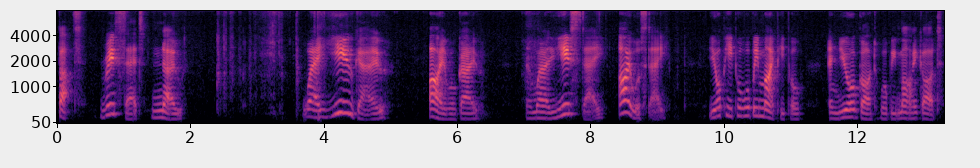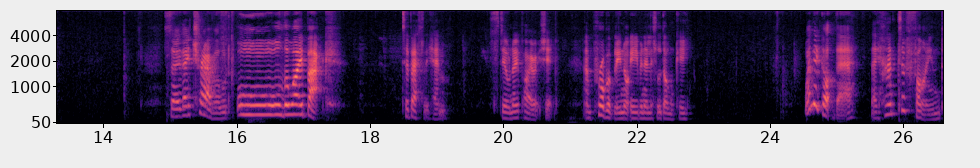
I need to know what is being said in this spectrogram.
But Ruth said, no. Where you go, I will go. And where you stay, I will stay. Your people will be my people, and your God will be my God. So they travelled all the way back to Bethlehem. Still no pirate ship, and probably not even a little donkey. When they got there, they had to find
